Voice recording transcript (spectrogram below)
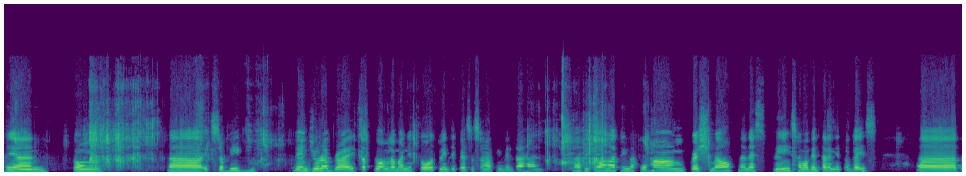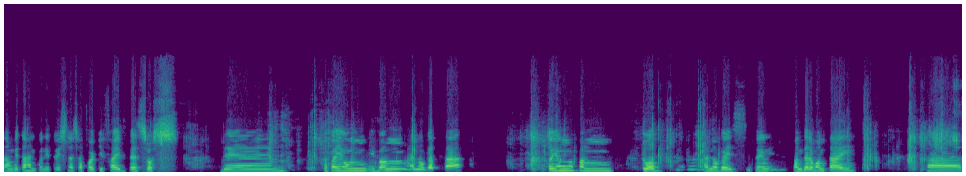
Ayan. Itong ah, extra big. Then Jura Bright. Tatlo ang laman nito. 20 pesos ang aking bentahan. At ito ang ating nakuhang fresh milk na Nestle. So, mabenta rin ito, guys. At ang bitahan ko nito is nasa 45 pesos. Then, ito pa yung ibang ano, gata. Ito yung pang 12, ano guys, ito yung pang dalawang tay. At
